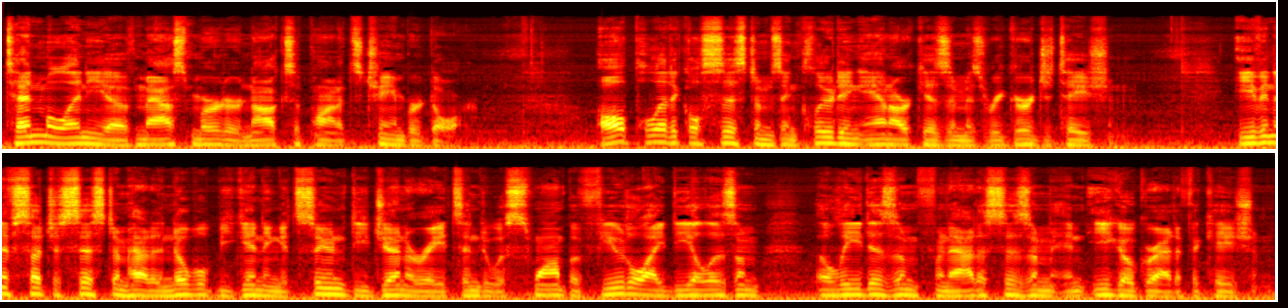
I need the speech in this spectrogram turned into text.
Ten millennia of mass murder knocks upon its chamber door. All political systems, including anarchism, is regurgitation. Even if such a system had a noble beginning, it soon degenerates into a swamp of feudal idealism, elitism, fanaticism, and ego gratification.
